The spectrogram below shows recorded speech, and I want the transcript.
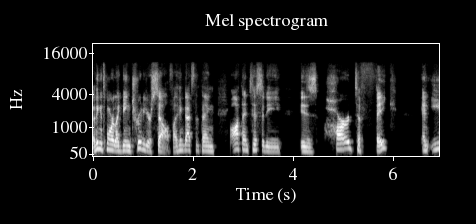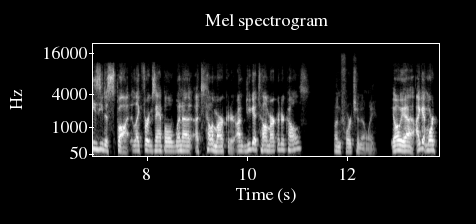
I think it's more like being true to yourself. I think that's the thing. Authenticity is hard to fake and easy to spot. Like, for example, when a, a telemarketer, do you get telemarketer calls? Unfortunately. Oh yeah, I get more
